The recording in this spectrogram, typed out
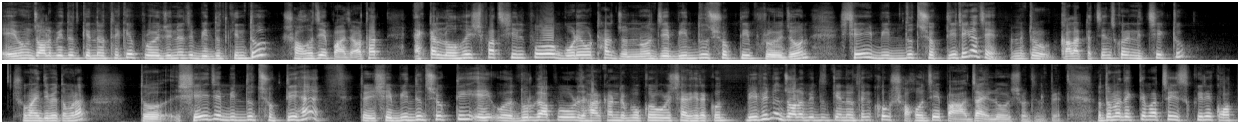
এবং জলবিদ্যুৎ কেন্দ্র থেকে প্রয়োজনীয় যে বিদ্যুৎ কিন্তু সহজে পাওয়া যায়। অর্থাৎ একটা লৌহ ইস্পাত শিল্প গড়ে ওঠার জন্য যে বিদ্যুৎ শক্তি প্রয়োজন, সেই বিদ্যুৎ শক্তি, ঠিক আছে? আমি একটু কালারটা চেঞ্জ করে নিচ্ছি একটু। সময় দিবে তোমরা। তো সেই যে বিদ্যুৎ শক্তি হ্যাঁ? তো সেই বিদ্যুৎ শক্তি এই দুর্গাপুর ঝাড়খণ্ডের বকর উড়িষ্যার হীরাকুদ, বিভিন্ন জলবিদ্যুৎ কেন্দ্র থেকে খুব সহজে পাওয়া যায় ইস্পাত শিল্পে তো তোমরা দেখতে পাচ্ছ স্ক্রিনে কত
